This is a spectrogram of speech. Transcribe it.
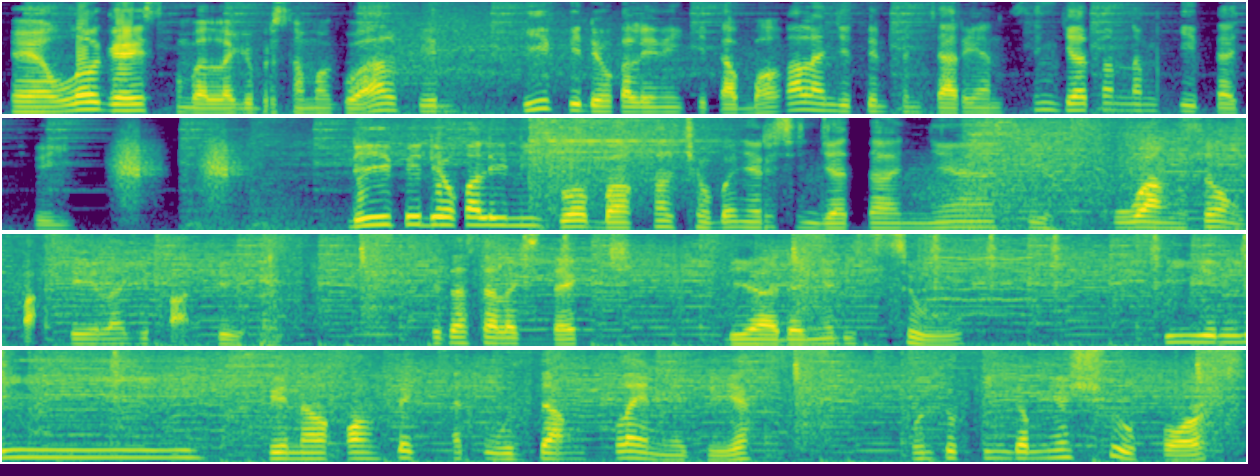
Hello guys, kembali lagi bersama gue Alvin. Di video kali ini kita bakal lanjutin pencarian senjata 6 kita cuy. Di video kali ini gue bakal coba nyari senjatanya si Huang Zong. Pak D lagi Pak D. Kita select stage. Dia adanya di Su. Pilih Final Conflict at Wuzang Plain ya cuy ya. Untuk kingdomnya Shu Force.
